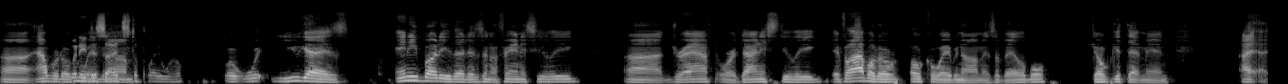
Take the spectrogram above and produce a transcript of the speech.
Uh, Albert when he decides to play well. You guys, anybody that is in a fantasy league, uh, draft or a dynasty league, if Albert Okwuegbunam is available, go get that man. I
